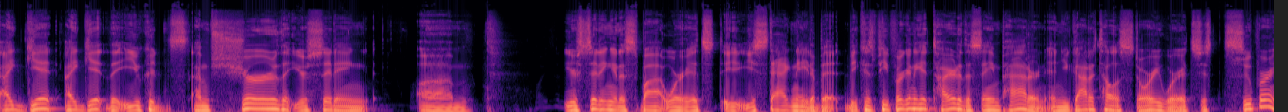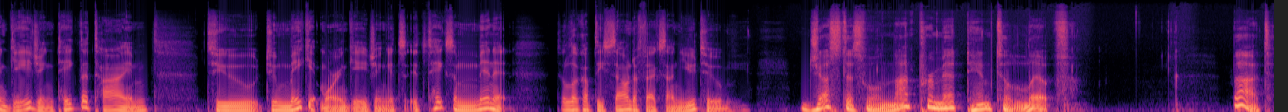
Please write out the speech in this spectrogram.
I get, I get that you could. I'm sure that you're sitting, um, you're sitting in a spot where it's you stagnate a bit because people are going to get tired of the same pattern, and you got to tell a story where it's just super engaging. Take the time to to make it more engaging. It's it takes a minute to look up these sound effects on YouTube. Justice will not permit him to live. But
